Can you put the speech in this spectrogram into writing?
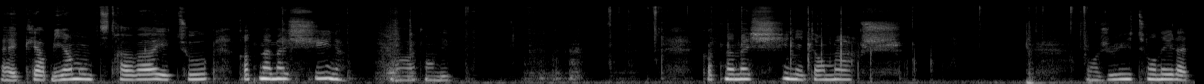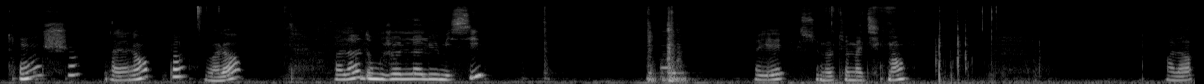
Elle éclaire bien mon petit travail et tout. Quand ma machine... attendez. Quand ma machine est en marche, bon, je vais lui tourner la tronche la lampe. Voilà. Voilà, donc je l'allume ici. Vous voyez, se met automatiquement. Voilà.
